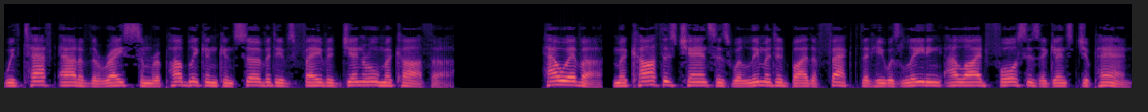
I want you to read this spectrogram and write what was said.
With Taft out of the race some Republican conservatives favored General MacArthur. However, MacArthur's chances were limited by the fact that he was leading Allied forces against Japan,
